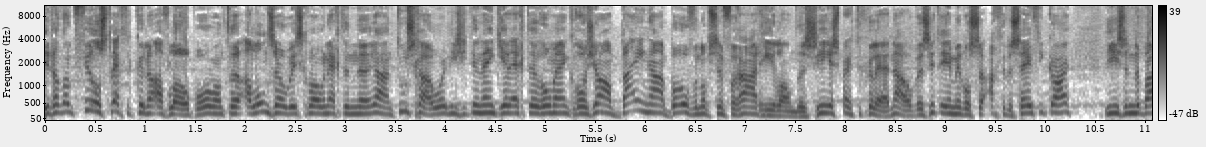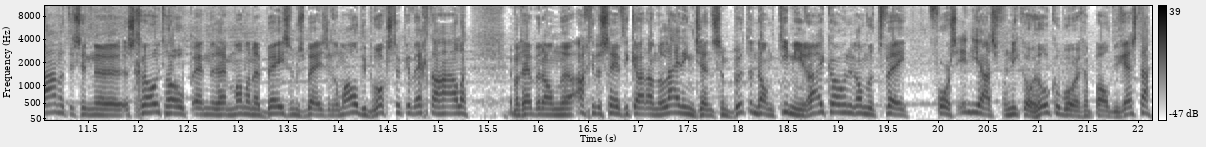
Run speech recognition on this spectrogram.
dit had ook veel slechter kunnen aflopen hoor. Want eh, Alonso is gewoon echt een, eh, ja, een toeschouwer. Die ziet in één keer echt uh, Romain Grosjean bijna bovenop zijn Ferrari landen. Zeer spectaculair. Nou, we zitten inmiddels eh, achter de safety car. Die is in de baan. Het is een eh, schroothoop. En er zijn mannen met bezems bezig om al die brokstukken weg te halen. En wat hebben we dan eh, achter de safety car aan de leiding? Jensen Button, dan Kimi Räikkönen. Dan de twee Force India's van Nico Hulkenborg en Paul Di Resta.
